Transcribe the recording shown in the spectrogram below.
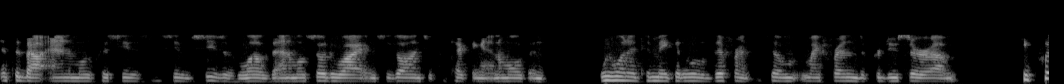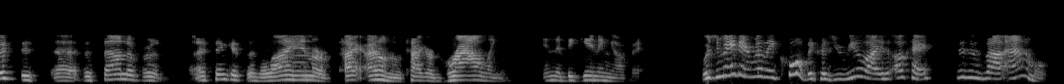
it's about animals because she's she she just loves animals. So do I, and she's all into protecting animals. And we wanted to make it a little different. So my friend, the producer, um, he put this uh, the sound of a I think it's a lion or tiger, I don't know tiger growling in the beginning of it, which made it really cool because you realize okay this is about animals.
